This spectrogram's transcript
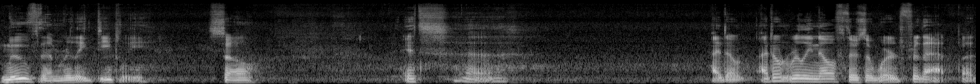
move them really deeply. So it's. Uh, I don't I don't really know if there's a word for that, but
